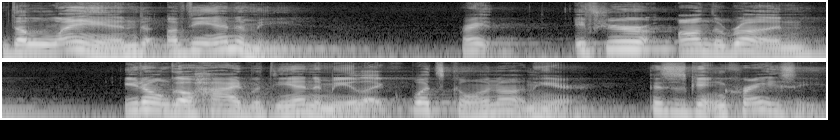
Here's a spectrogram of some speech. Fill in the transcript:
the land of the enemy, right? If you're on the run, you don't go hide with the enemy. Like, what's going on here? This is getting crazy.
